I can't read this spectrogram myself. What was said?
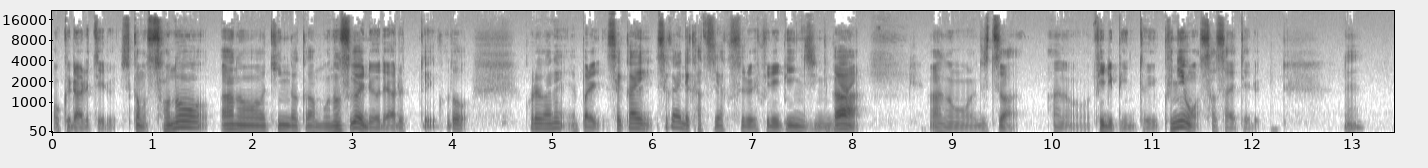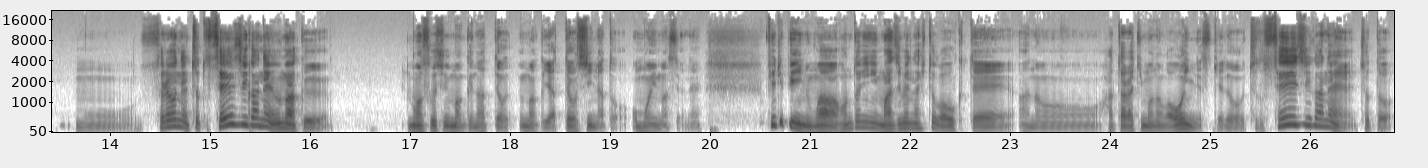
送られている。しかもそのあの金額はものすごい量であるっていうこと。これはねやっぱり世界世界で活躍するフィリピン人があの実はあのフィリピンという国を支えている。ね、もうそれをねちょっと政治がねうまくもう少しうまくなってうまくやってほしいなと思いますよね。フィリピンは本当に真面目な人が多くてあの働き者が多いんですけどちょっと政治がねちょっと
